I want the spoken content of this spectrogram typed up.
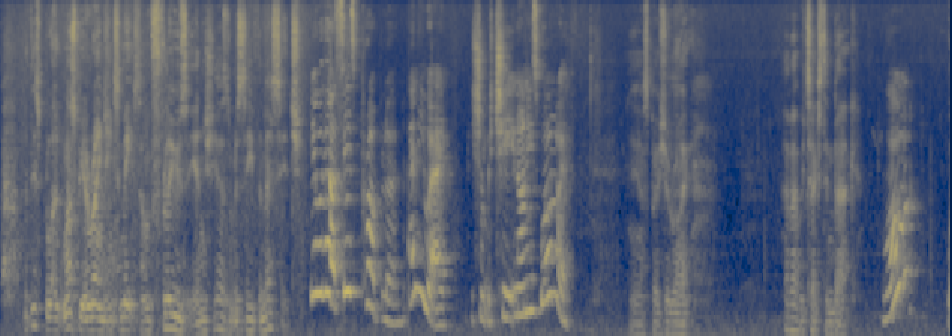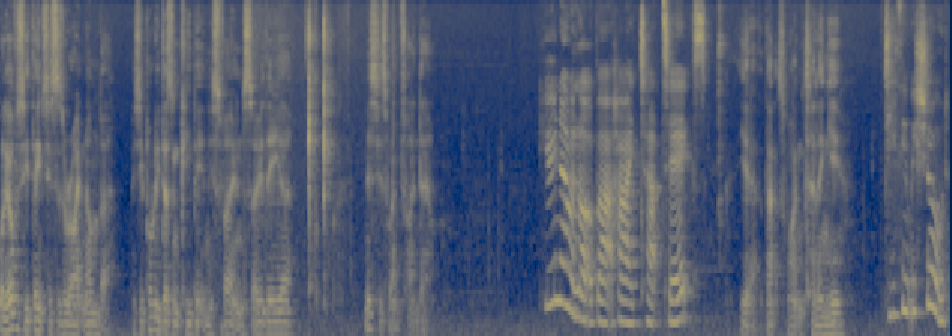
But this bloke must be arranging to meet some floozy and she hasn't received the message. Yeah, well, that's his problem. Anyway, he shouldn't be cheating on his wife. Yeah, I suppose you're right. How about we text him back? What? Well, he obviously thinks this is the right number, because he probably doesn't keep it in his phone, so the uh, missus won't find out. You know a lot about hide tactics. Yeah, that's why I'm telling you. Do you think we should?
